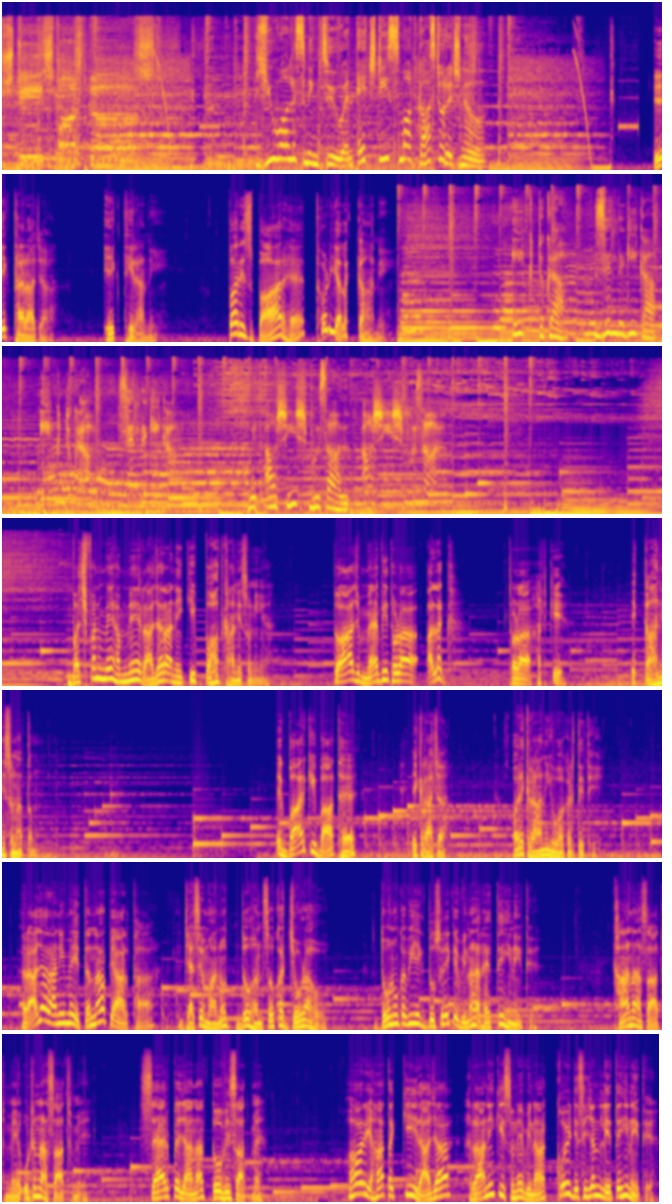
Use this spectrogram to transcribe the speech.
HD Smartcast. You are listening to an HD Smartcast original. एक था राजा एक थी रानी। पर इस बार है थोड़ी अलग कहानी। एक टुकड़ा ज़िंदगी का। एक टुकड़ा ज़िंदगी का। विद आशीष भूसाल आशीष भूसाल बचपन में हमने राजा रानी की बहुत कहानी सुनी है। तो आज मैं भी थोड़ा अलग, थोड़ा हटके एक कहानी सुनाता हूँ। एक बार की बात है, एक राजा और एक रानी हुआ करती थी। राजा रानी में इतना प्यार था, जैसे मानो दो हंसों का जोड़ा हो। दोनों कभी एक दूसरे के बिना रहते ही नहीं थे। खाना साथ में उठना साथ में सैर पे जाना तो भी साथ में। और यहाँ तक कि राजा रानी की सुने बिना कोई डिसीज़न लेते ही नहीं थे।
